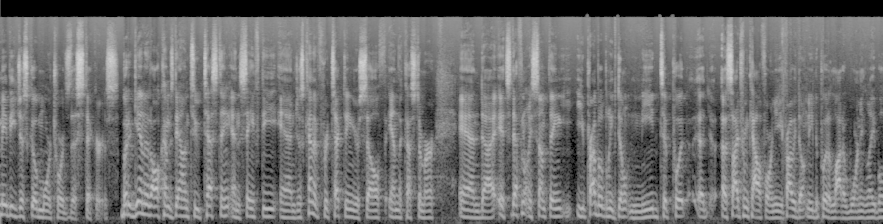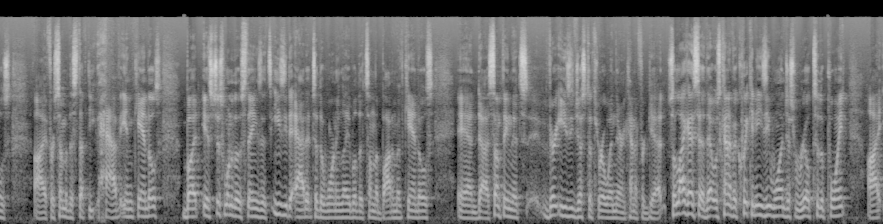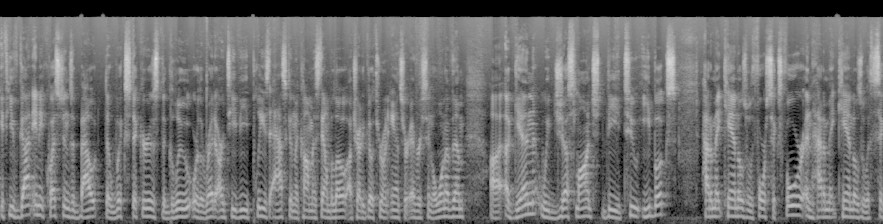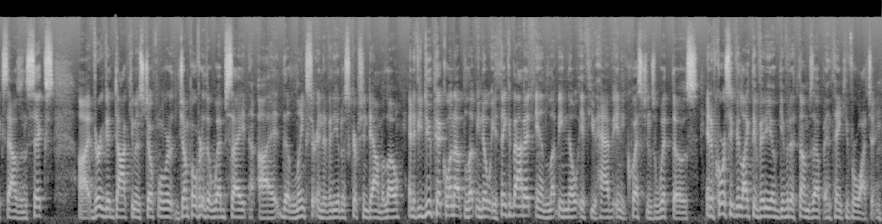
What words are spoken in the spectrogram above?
maybe just go more towards the stickers. But again, it all comes down to testing and safety and just kind of protecting yourself and the customer. And uh, it's definitely something you probably don't need to put, uh, aside from California, you probably don't need to put a lot of warning labels uh, for some of the stuff that you have in candles. But it's just one of those things that's easy to add it to the warning label that's on the bottom of candles and uh, something that's very easy just to throw in there and kind of forget. So like I said, that was kind of a quick and easy one, just real to the point. Uh, if you've got any questions about the wick stickers, the glue, or the red RTV, please ask in the comments down below. I'll try to go through and answer every single one of them. Uh, again, we just launched the two ebooks how to make candles with 464 and how to make candles with 6006. Uh, very good documents. Jump over, jump over to the website. Uh, the links are in the video description down below. And if you do pick one up, let me know what you think about it and let me know if you have any questions with those. And of course, if you like the video, give it a thumbs up and thank you for watching.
